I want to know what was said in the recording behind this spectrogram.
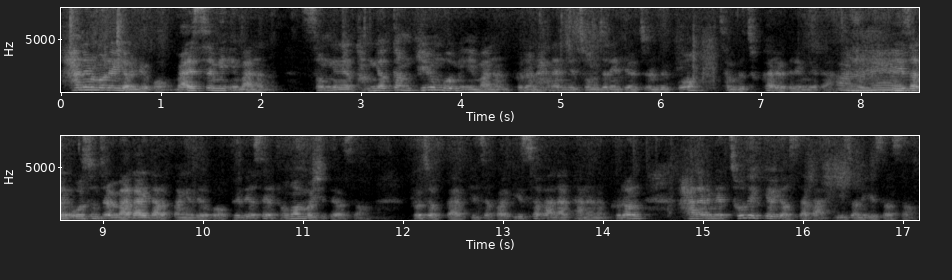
하늘 문이 열리고 말씀이 임하는 성령의 강력한 기름 부음이 임하는 그런 하나님의 존전이 될 줄 믿고 참으로 축하를 드립니다. 이전에 오순절 마가의 다락방이 되고 베데스의 동원못이 되어서 표적과 기적과 이서가 나타나는 그런 하나님의 초대교회 역사가 이전에 있어서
